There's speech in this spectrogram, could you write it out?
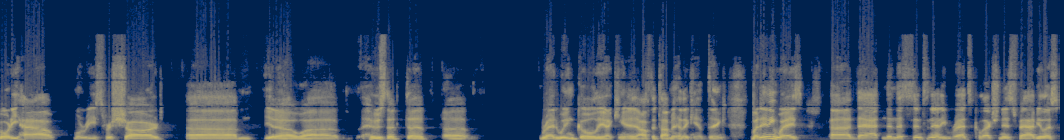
Gordie Howe, Maurice Richard. Um, you know uh, who's the the uh, Red Wing goalie? I can't off the top of my head. I can't think. But anyways, uh, that and then the Cincinnati Reds collection is fabulous.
